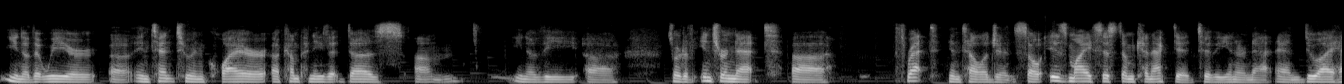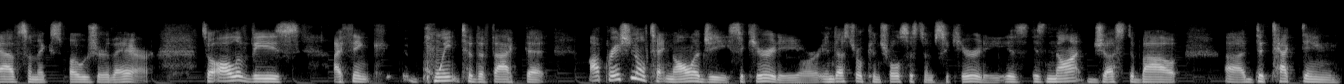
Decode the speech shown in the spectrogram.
you know that we are uh, intent to acquire a company that does um, you know the uh, sort of internet uh, threat intelligence. So is my system connected to the internet, and do I have some exposure there? So all of these, I think, point to the fact that operational technology security or industrial control system security is is not just about uh, detecting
